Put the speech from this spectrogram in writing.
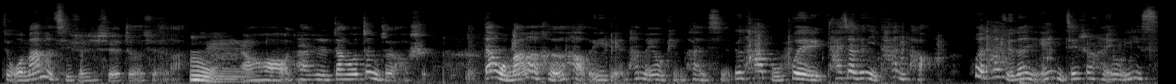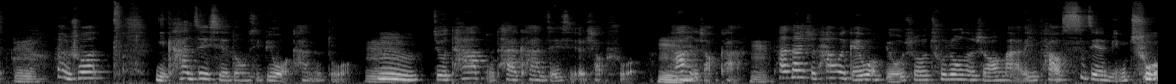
就我妈妈其实是学哲学的，嗯。嗯，然后她是当过政治老师，但我妈妈很好的一点，她没有评判心，就她不会，她在跟你探讨，或者他觉得你，哎，你这事儿很有意思，嗯。她就说，你看这些东西比我看的多，就他不太看这些小说，嗯她很少看，嗯。他但是他会给我，比如说初中的时候买了一套世界名著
